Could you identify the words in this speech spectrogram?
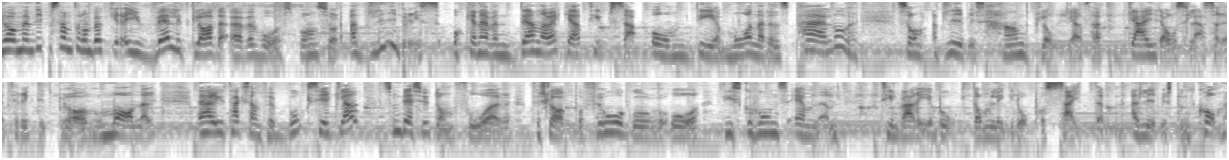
Ja, men vi på Samtal om böcker är ju väldigt glada över vår sponsor Adlibris och kan även denna vecka tipsa om de månadens pärlor som Adlibris handplockar för att guida oss läsare till riktigt bra romaner. Det här är ju tacksamt för bokcirklar som dessutom får förslag på frågor och diskussionsämnen till varje bok. De ligger då på sajten adlibris.com.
